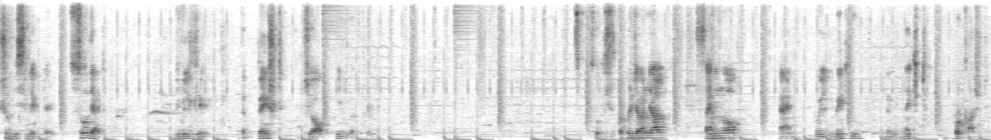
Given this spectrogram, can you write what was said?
should be selected so that you will get the best job in your field. So this is Praful Javanjal signing off and we'll meet you in the next podcast.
